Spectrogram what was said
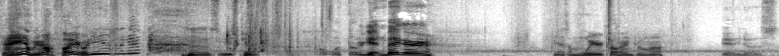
Damn, you're on fire. What are you using again? Swedish Pimple. Oh, what the? They're getting bigger. Yeah, some weird coloring to him, huh? Yeah, he does.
